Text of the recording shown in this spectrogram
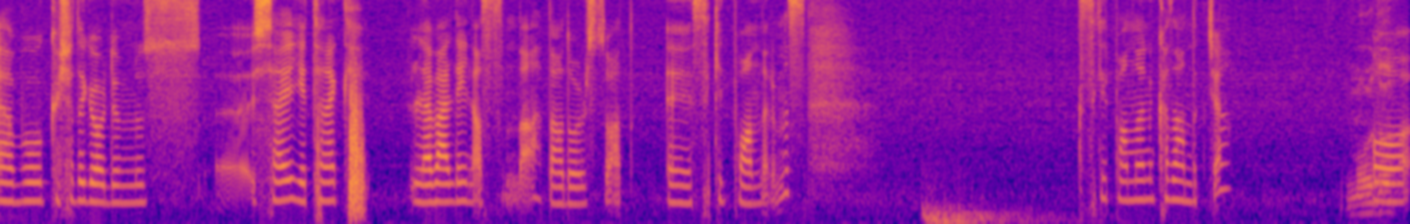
Ee, bu köşede gördüğümüz e, şey yetenek level değil aslında. Daha doğrusu at, e, skill puanlarımız. Skill puanlarını kazandıkça o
